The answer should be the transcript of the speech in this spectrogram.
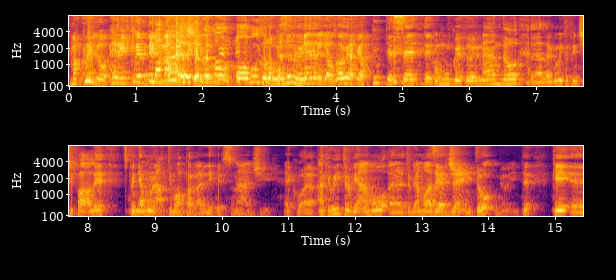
Ma quello era il club del Ma avevo- ho avuto Comunque- l'occasione di chiedere gli autografi a tutti e sette. Comunque, tornando eh, all'argomento principale, spendiamo un attimo a parlare dei personaggi. Ecco, eh, anche qui troviamo, eh, troviamo Ase Argento, ovviamente, che eh,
